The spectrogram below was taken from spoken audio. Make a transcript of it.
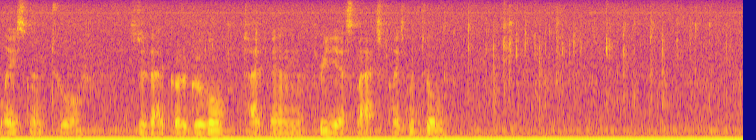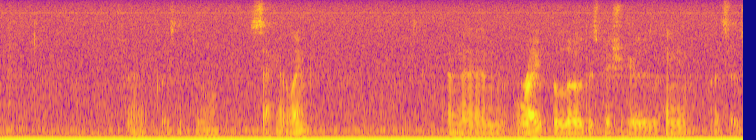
placement tool. To do that, go to Google, type in 3ds Max placement tool, second link. And then right below this picture here, there's a thing that says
